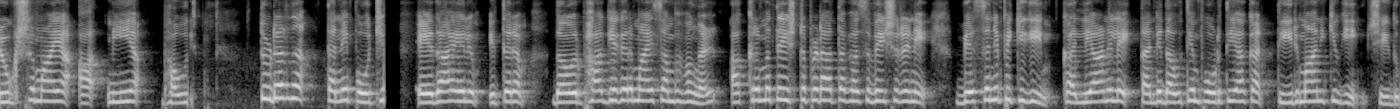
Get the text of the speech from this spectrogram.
രൂക്ഷമായ ആത്മീയ ഭൗ തുടർന്ന് തന്നെ പോറ്റി ഏതായാലും ഇത്തരം ദൗർഭാഗ്യകരമായ സംഭവങ്ങൾ അക്രമത്തെ ഇഷ്ടപ്പെടാത്ത ബസവേശ്വരനെ വ്യസനിപ്പിക്കുകയും കല്യാണിലെ തന്റെ ദൗത്യം പൂർത്തിയാക്കാൻ തീരുമാനിക്കുകയും ചെയ്തു.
